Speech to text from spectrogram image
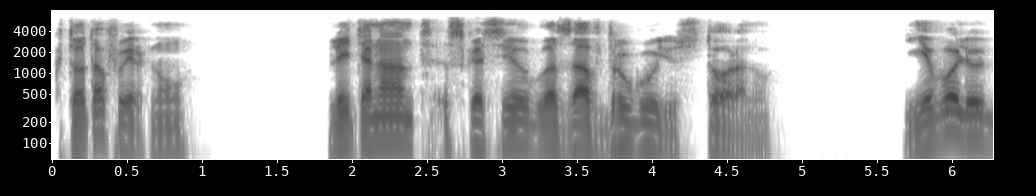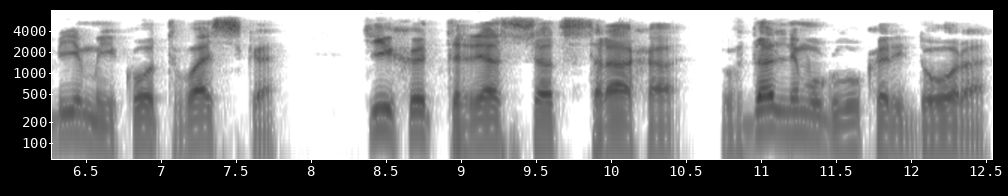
Кто-то фыркнул. Лейтенант скосил глаза в другую сторону. Его любимый кот Васька тихо трясся от страха в дальнем углу коридора,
